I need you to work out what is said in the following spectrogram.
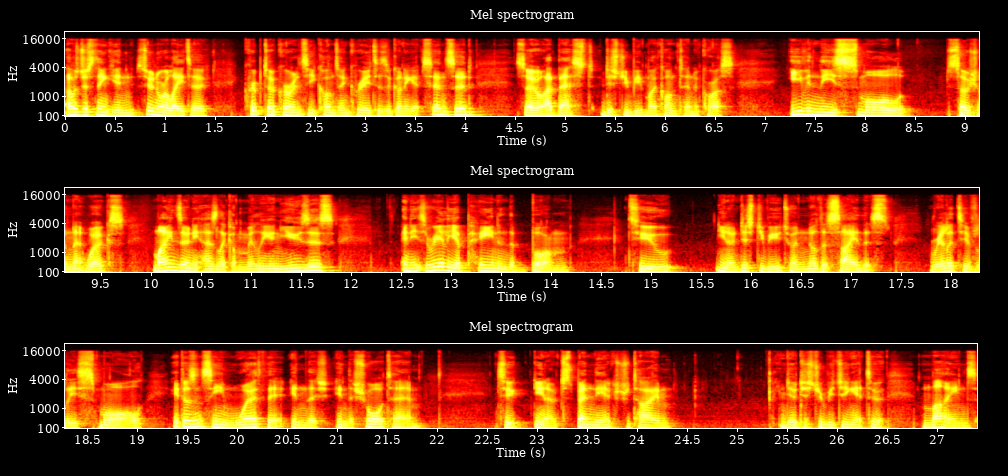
I was just thinking sooner or later cryptocurrency content creators are going to get censored. So I best distribute my content across even these small social networks, Minds only has like a million users, and it's really a pain in the bum to, you know, distribute to another site that's relatively small. It doesn't seem worth it in the in the short term to, you know, spend the extra time you know distributing it to Minds.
